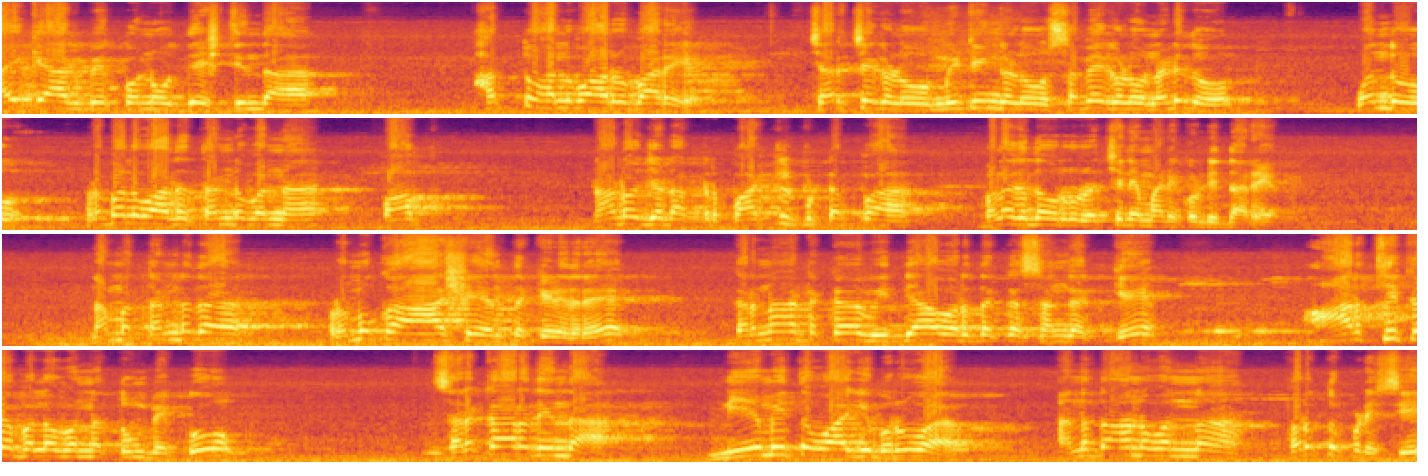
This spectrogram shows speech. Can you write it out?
ಆಯ್ಕೆ ಆಗಬೇಕು ಅನ್ನೋ ಉದ್ದೇಶದಿಂದ ಹತ್ತು ಹಲವಾರು ಬಾರಿ ಚರ್ಚೆಗಳು, ಮೀಟಿಂಗ್ಗಳು, ಸಭೆಗಳು ನಡೆದು ಒಂದು ಪ್ರಬಲವಾದ ತಂಡವನ್ನು ಪಾಪ್ ನಾಡೋಜ ಡಾಕ್ಟರ್ ಪಾಟೀಲ್ ಪುಟ್ಟಪ್ಪ ಬಳಗದವರು ರಚನೆ ಮಾಡಿಕೊಂಡಿದ್ದಾರೆ. ನಮ್ಮ ತಂಡದ ಪ್ರಮುಖ ಆಶೆ ಅಂತ ಕೇಳಿದರೆ ಕರ್ನಾಟಕ ವಿದ್ಯಾವರ್ಧಕ ಸಂಘಕ್ಕೆ ಆರ್ಥಿಕ ಬಲವನ್ನು ತುಂಬಬೇಕು. ಸರ್ಕಾರದಿಂದ ನಿಯಮಿತವಾಗಿ ಬರುವ ಅನುದಾನವನ್ನು ಹೊರತುಪಡಿಸಿ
